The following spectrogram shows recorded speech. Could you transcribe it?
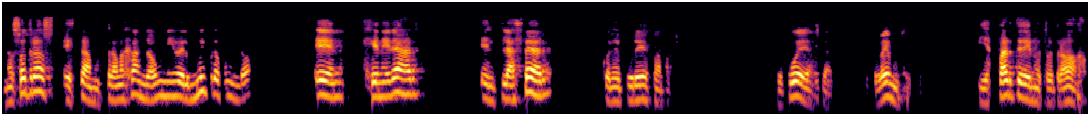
Nosotros estamos trabajando a un nivel muy profundo en generar el placer con el puré de zapallo. Se puede hacer, se podemos hacer. Y es parte de nuestro trabajo.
